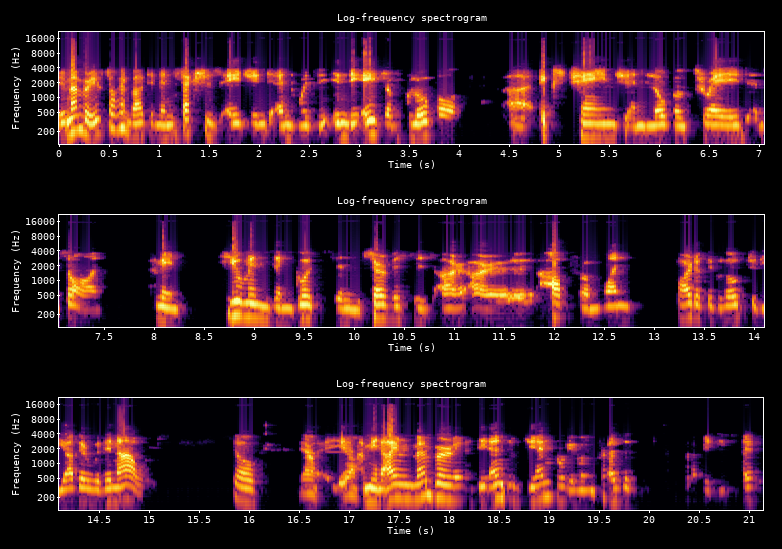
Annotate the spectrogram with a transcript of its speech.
Remember, you're talking about an infectious agent, and with the, in the age of global uh, exchange and global trade and so on. I mean, humans and goods and services are are hop from one part of the globe to the other within hours. So, Yeah, yeah, I mean, I remember at the end of January when President Trump decided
